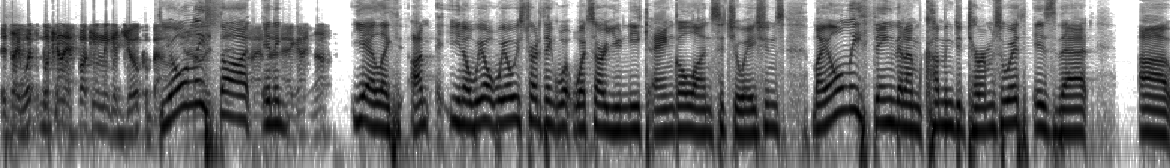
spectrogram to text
it's like what what can I fucking make a joke about? The You know, only thought I, in a- I, I got nothing. Yeah, like I'm you know, we we always try to think what what's our unique angle on situations. My only thing that I'm coming to terms with is that uh,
